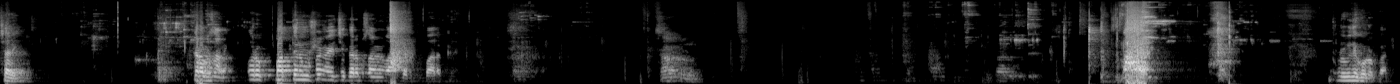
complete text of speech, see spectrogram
சரி கருப்பசாமி ஒரு பத்து நிமிஷம் கழிச்சு கருப்பசாமி வாக்கு எடுத்து பாருங்க சாப்பிடுங்க விபதி கொடுப்பேன்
